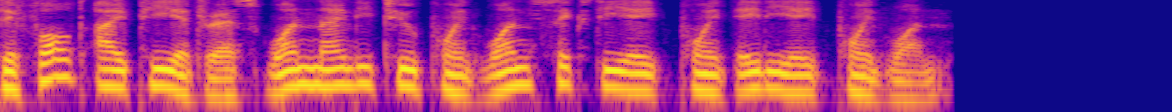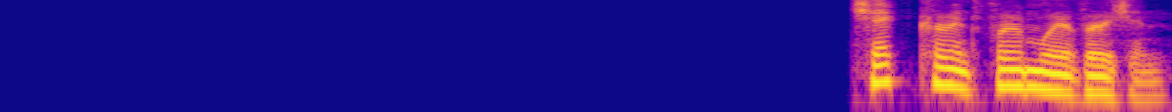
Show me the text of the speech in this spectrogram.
Default IP address 192.168.88.1. Check current firmware version.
